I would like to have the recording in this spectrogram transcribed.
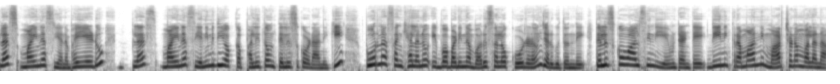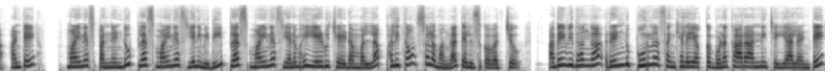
ప్లస్ మైనస్ ఎనభై ఏడు ప్లస్ మైనస్ ఎనిమిది యొక్క ఫలితం తెలుసుకోవడానికి పూర్ణ సంఖ్యలను ఇవ్వబడిన వరుసలో కూడడం జరుగుతుంది. తెలుసుకోవాల్సింది ఏమిటంటే దీని క్రమాన్ని మార్చడం వలన అంటే మైనస్ పన్నెండు ప్లస్ మైనస్ ఎనిమిది ప్లస్ మైనస్ ఎనభై ఏడు చేయడం వల్ల ఫలితం సులభంగా తెలుసుకోవచ్చు. అదేవిధంగా రెండు పూర్ణ సంఖ్యల యొక్క గుణకారాన్ని చెయ్యాలంటే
